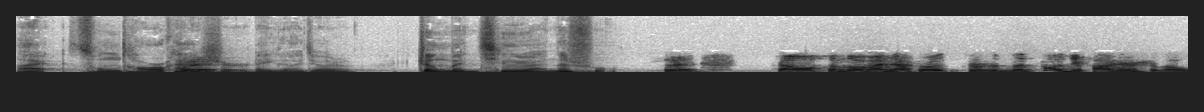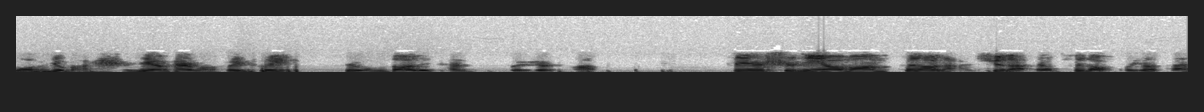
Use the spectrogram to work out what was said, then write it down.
哎，从头开始，这个就是正本清源的说。对，然后很多玩家说，就是那到底发生什么？我们就把时间开始往回推，就是我们到底看怎么回事啊？这件事情要往推到哪去呢？要推到辐射三。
